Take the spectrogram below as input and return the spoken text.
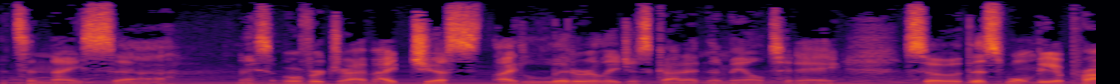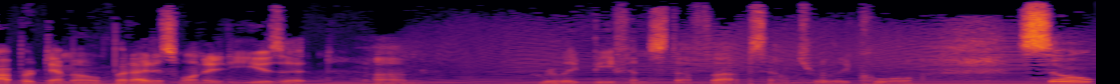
It's a nice, uh, nice overdrive. I just, I literally just got it in the mail today. So this won't be a proper demo, but I just wanted to use it. Um, really beefing stuff up. Sounds really cool. So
